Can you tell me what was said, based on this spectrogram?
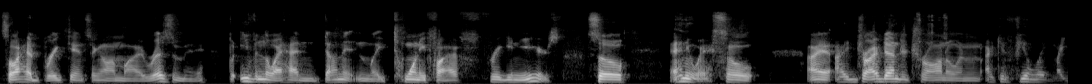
so I had breakdancing on my resume, but even though I hadn't done it in like 25 friggin' years, so anyway, so I I drive down to Toronto, and I can feel like my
